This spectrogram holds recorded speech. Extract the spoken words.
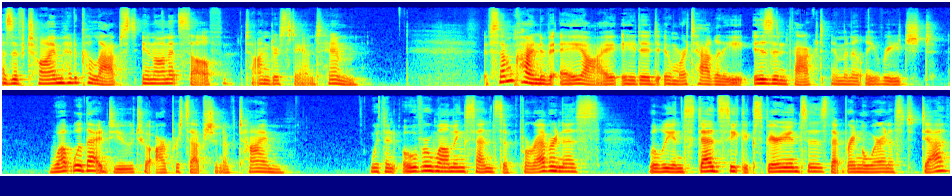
as if time had collapsed in on itself to understand him. If some kind of AI aided immortality is in fact imminently reached, what will that do to our perception of time? With an overwhelming sense of foreverness, will we instead seek experiences that bring awareness to death?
